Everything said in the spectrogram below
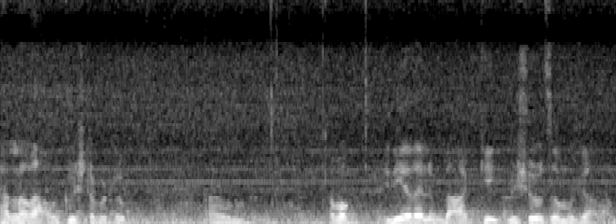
നല്ലത്. ഇഷ്ടപ്പെട്ടു. അപ്പം ഇനി ഏതായാലും ബാക്കി വിഷ്വൽസ് നമുക്ക് കാണാം.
